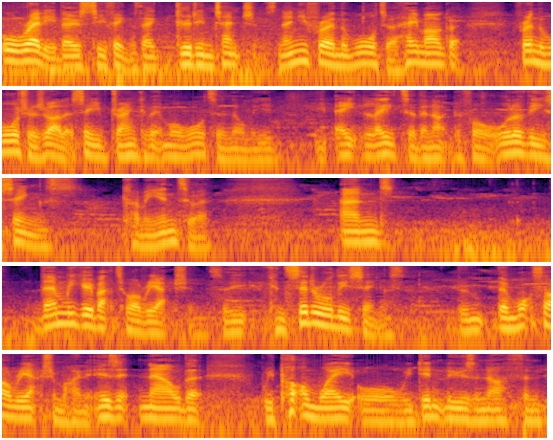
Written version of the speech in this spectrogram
already those two things, they're good intentions. And then you throw in the water. Hey Margaret, throw in the water as well. Let's say you've drank a bit more water than normal. You, you ate later the night before. All of these things coming into it. And then we go back to our reaction. So consider all these things. Then, then what's our reaction behind it? Is it now that we put on weight or we didn't lose enough? And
